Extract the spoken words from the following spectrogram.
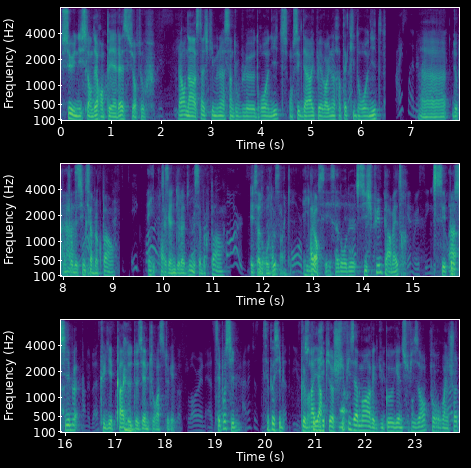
C'est une Islander en PLS surtout. Là, on a un Snatch qui menace un double draw on hit. On sait que derrière, il peut y avoir une autre attaque qui draw on hit. Euh, de Conjure Ah, Blessing, ça bloque pas. hein. Et il prend Ça gagne de la vie, mais ça bloque pas. hein. Et ça Et draw prend 2. cinq. Et il Alors, le sait, ça draw 2. Si je puis me permettre, c'est Ah. possible qu'il n'y ait pas de deuxième tour à cette game. C'est possible C'est possible. que Braillard pioche suffisamment avec du go again suffisant pour one shot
